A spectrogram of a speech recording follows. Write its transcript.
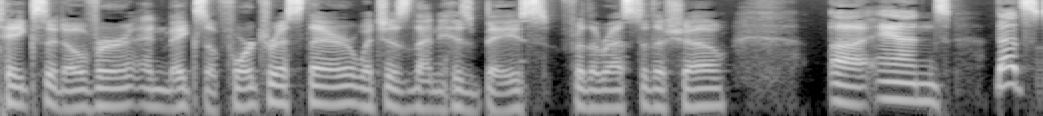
takes it over and makes a fortress there, which is then his base for the rest of the show. Uh, and that's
